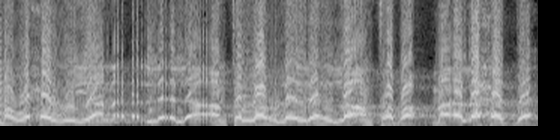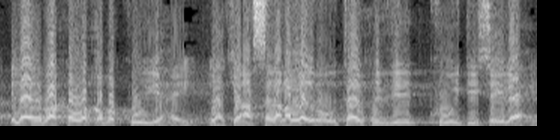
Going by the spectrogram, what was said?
Ma waxa weeyaan anta allaahu laa ilaaha illaa antaba ma alaxad ba ilaahay baa ka warqaba kuu yahay laakiin asagana la imow intaad xifdid ku weydiisa ilaahay.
